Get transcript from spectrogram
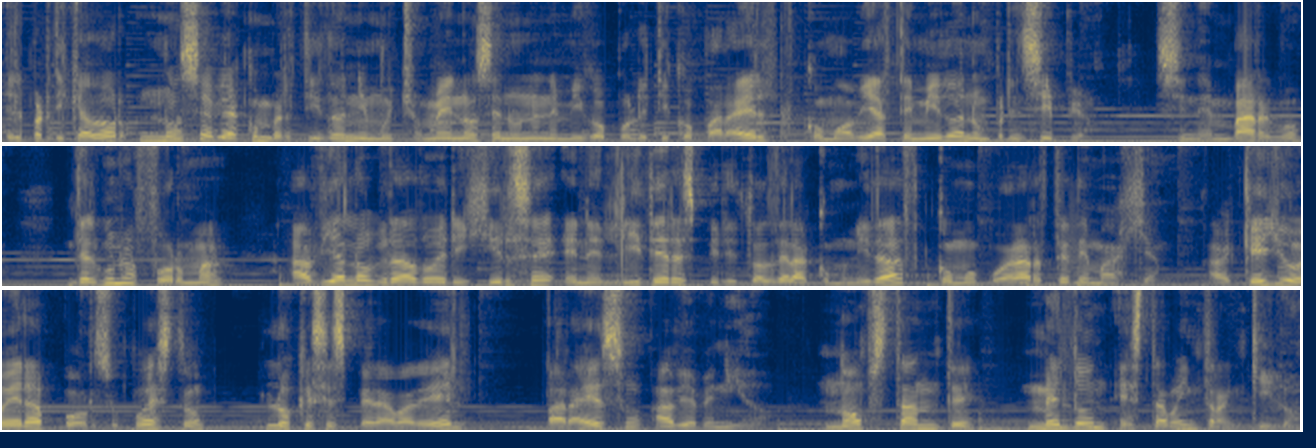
El predicador no se había convertido ni mucho menos en un enemigo político para él, como había temido en un principio. Sin embargo, de alguna forma, había logrado erigirse en el líder espiritual de la comunidad como por arte de magia. Aquello era, por supuesto, lo que se esperaba de él. Para eso había venido. No obstante, Meldon estaba intranquilo.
